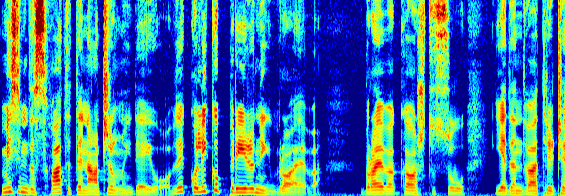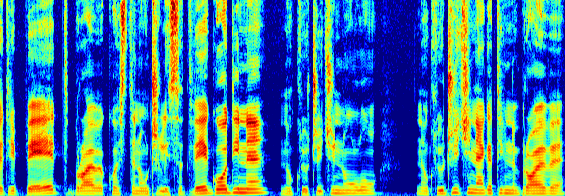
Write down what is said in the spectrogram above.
Mislim da shvatate načelnu ideju ovde. Koliko prirodnih brojeva, brojeva kao što su 1, 2, 3, 4, 5, brojeve koje ste naučili sa dve godine, ne uključujući nulu, ne uključujući negativne brojeve,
